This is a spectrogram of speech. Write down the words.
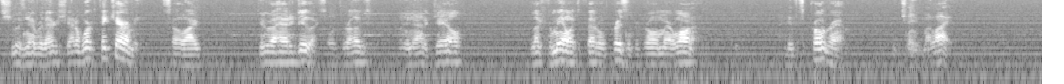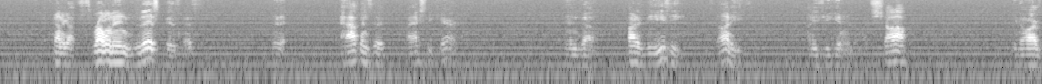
she was never there. She had to work to take care of me, so I did what I had to do. I sold drugs, went in and out of jail. Lucky for me, I went to federal prison for growing marijuana. I did this program, it changed my life. Kind of got thrown into this business, and it happens that I actually care. And uh, thought it'd be easy. It's not easy. Not easy to get into my shop. You know, I've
